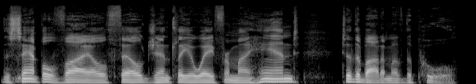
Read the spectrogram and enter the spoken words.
The sample vial fell gently away from my hand to the bottom of the pool.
